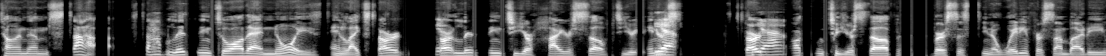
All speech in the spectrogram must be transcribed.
telling them, stop, stop listening to all that noise and like start, Yeah. start listening to your higher self, to your inner Yeah. start talking to yourself versus you know waiting for somebody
